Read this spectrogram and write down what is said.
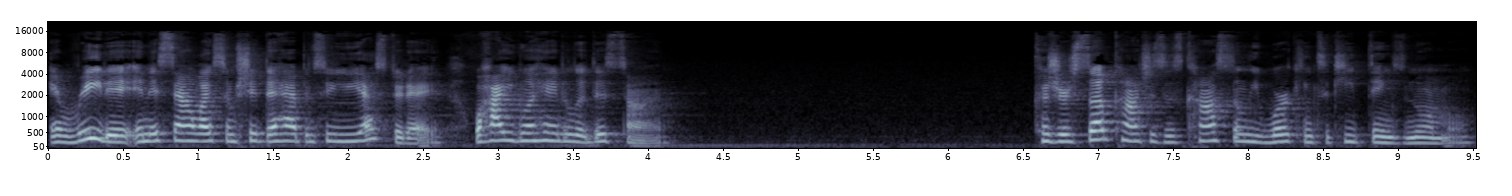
and read it, and it sounds like some shit that happened to you yesterday. Well, how are you going to handle it this time? Because your subconscious is constantly working to keep things normal,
